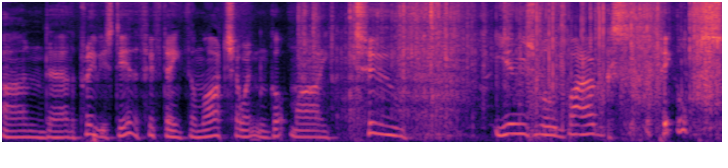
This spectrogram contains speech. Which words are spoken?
and uh, the previous day the 15th of March I went and got my two usual bags pickups.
